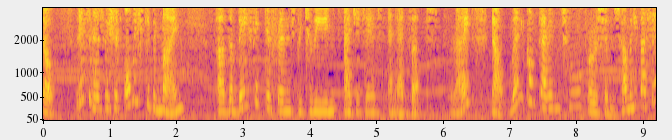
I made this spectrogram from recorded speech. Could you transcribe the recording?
Now, listeners, we should always keep in mind uh, the basic difference between adjectives and adverbs. Right. Now, when comparing two persons, how many person?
